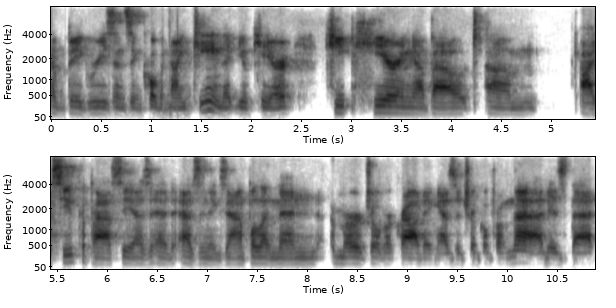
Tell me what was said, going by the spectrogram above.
of the big reasons in COVID-19 that you hear, keep hearing about um, ICU capacity as, as an example, and then emerge overcrowding as a trickle from that is that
